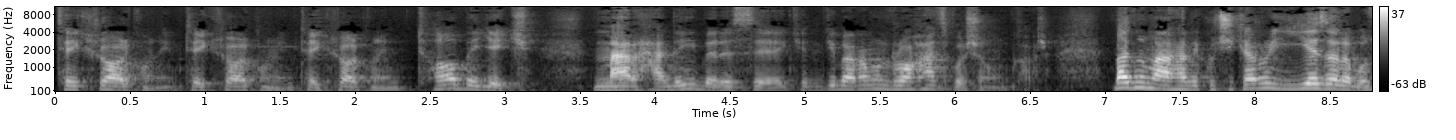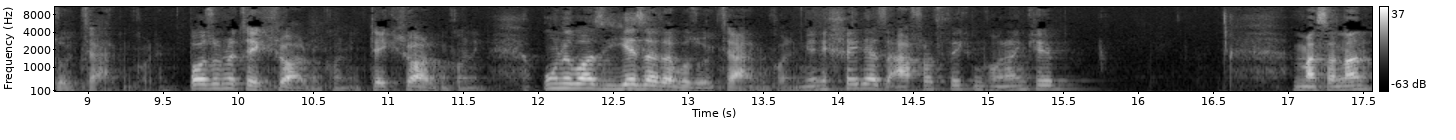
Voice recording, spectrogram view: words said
تکرار کنیم تکرار کنیم تکرار کنیم تا به یک مرحله برسه که دیگه برامون راحت باشه اون کار. بعد اون مرحله کوچیکتر رو یه ذره بزرگتر می‌کنیم. باز اون رو تکرار می‌کنیم تکرار می‌کنیم. اون رو باز یه ذره بزرگتر می‌کنیم. یعنی خیلی از افراد فکر می‌کنن که مثلا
